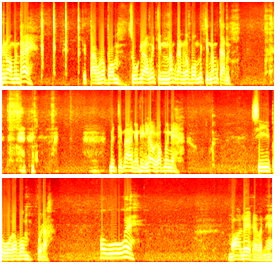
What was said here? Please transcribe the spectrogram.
พี่น้องเมืองไทยติดตามครับผมสุกแล้วไม่กินน้ำกันครับผมไม่กินน้ำกันได้กินอ่างกันทีกแล้วครับมื่อนี้สี่ตัวครับผมปวดอะโอ้ยเหมาะเลยครับวันนี้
